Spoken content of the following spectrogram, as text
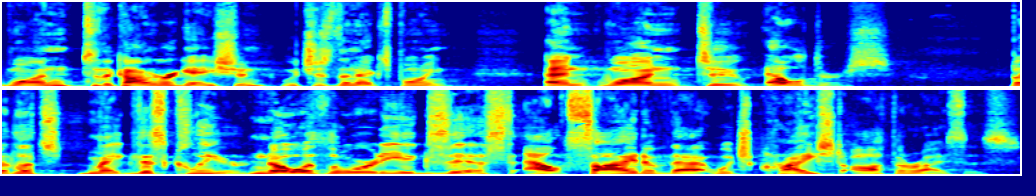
one to the congregation, which is the next point, and one to elders. But let's make this clear no authority exists outside of that which Christ authorizes.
